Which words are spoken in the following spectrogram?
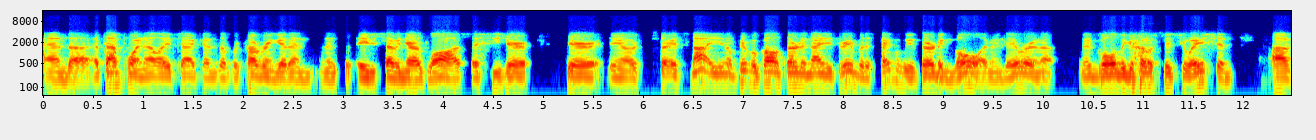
and uh, at that point, LA Tech ends up recovering it, and, and it's an 87 yard loss. you're you're you know it's not you know people call it third and 93, but it's technically third and goal. I mean they were in a, in a goal to go situation. Uh,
